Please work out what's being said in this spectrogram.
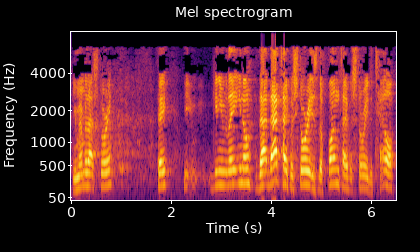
You remember that story? Okay? can you relate? You know, that, that type of story is the fun type of story to tell,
